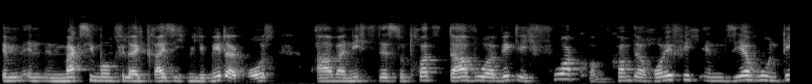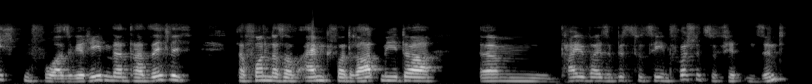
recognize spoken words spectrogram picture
im, im, im Maximum vielleicht 30 Millimeter groß, aber nichtsdestotrotz, da wo er wirklich vorkommt, kommt er häufig in sehr hohen Dichten vor. Also wir reden dann tatsächlich davon, dass auf einem Quadratmeter ähm, teilweise bis zu zehn Frösche zu finden sind.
